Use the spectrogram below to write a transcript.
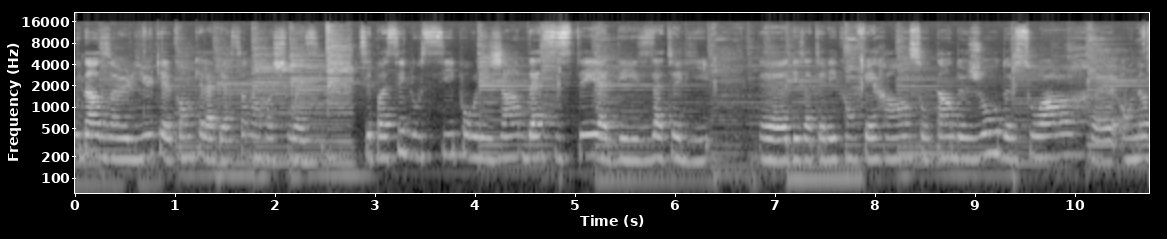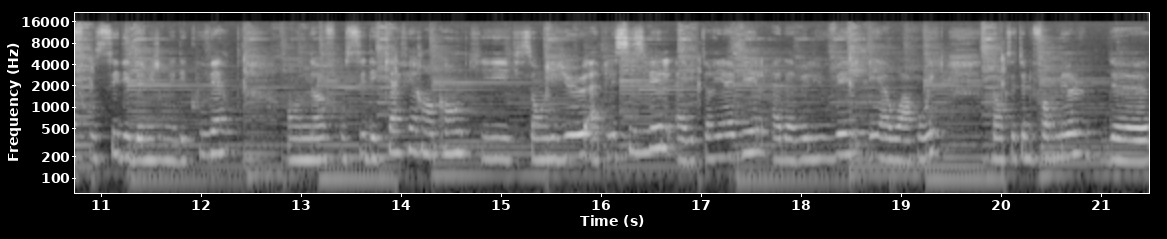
ou dans un lieu quelconque que la personne aura choisi. C'est possible aussi pour les gens d'assister à des ateliers, euh, des ateliers conférences, autant de jours, de soirs. On offre aussi des demi-journées découvertes. On offre aussi des cafés-rencontres qui, qui, sont lieux à Plessisville, à Victoriaville, à Daveluville et à Warwick. Donc, c'est une formule de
